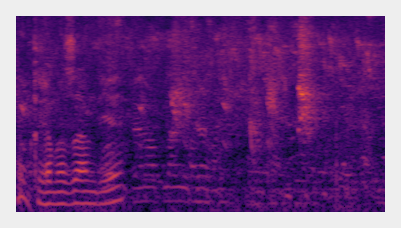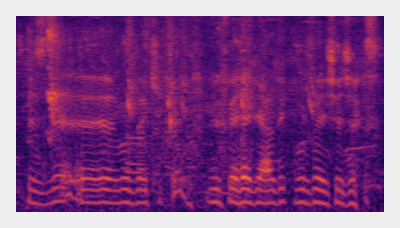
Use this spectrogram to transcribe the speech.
Ramazan diye. Biz de e, buradaki büfeye geldik. Burada içeceğiz.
